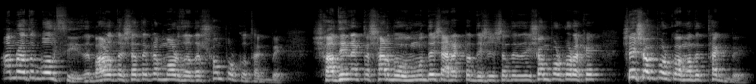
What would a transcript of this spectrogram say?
আমরা তো বলছি যে ভারতের সাথে একটা মর্যাদার সম্পর্ক থাকবে। স্বাধীন একটা সার্বভৌম দেশ আর একটা দেশের সাথে যে সম্পর্ক রাখে, সেই সম্পর্ক আমাদের থাকবে।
